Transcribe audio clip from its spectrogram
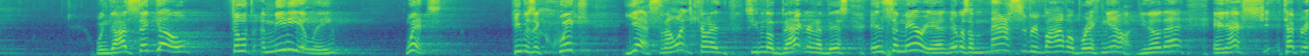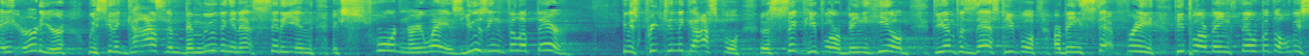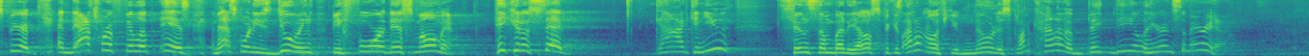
When God said go, Philip immediately went. He was a quick yes. And I want you to kind of so you know the background of this. In Samaria, there was a massive revival breaking out. You know that? In Acts chapter 8 earlier, we see that God's been moving in that city in extraordinary ways, using Philip there. He was preaching the gospel. The sick people are being healed. The unpossessed people are being set free. People are being filled with the Holy Spirit. And that's where Philip is, and that's what he's doing before this moment. He could have said, God, can you send somebody else? Because I don't know if you've noticed, but I'm kind of a big deal here in Samaria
